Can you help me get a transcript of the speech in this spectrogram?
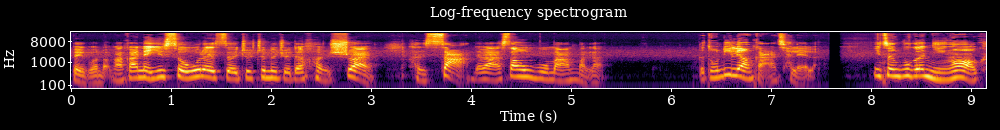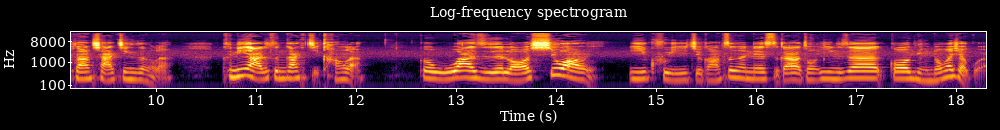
佩服了。外加呢，伊瘦下来之后就真的觉得很帅、很飒，对伐？商务部嘛没了，搿种力量感也出来了。伊整个个人哦，看上去也精神了，肯定也是更加健康了。搿我也是老希望伊可以就讲真个拿自家搿种饮食和运动个习惯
